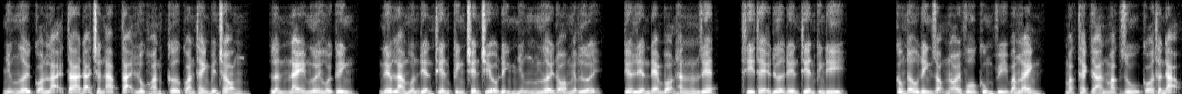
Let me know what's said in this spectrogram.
những người còn lại ta đã chấn áp tại lục hoàn cơ quan thành bên trong, lần này ngươi hồi kinh nếu là muốn điển thiên kinh trên triều đình những người đó miệng lưỡi, kia liền đem bọn hắn giết, thi thể đưa đến thiên kinh đi. Công tâu đình giọng nói vô cùng vì băng lãnh mặc thạch án mặc dù có thần đạo,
